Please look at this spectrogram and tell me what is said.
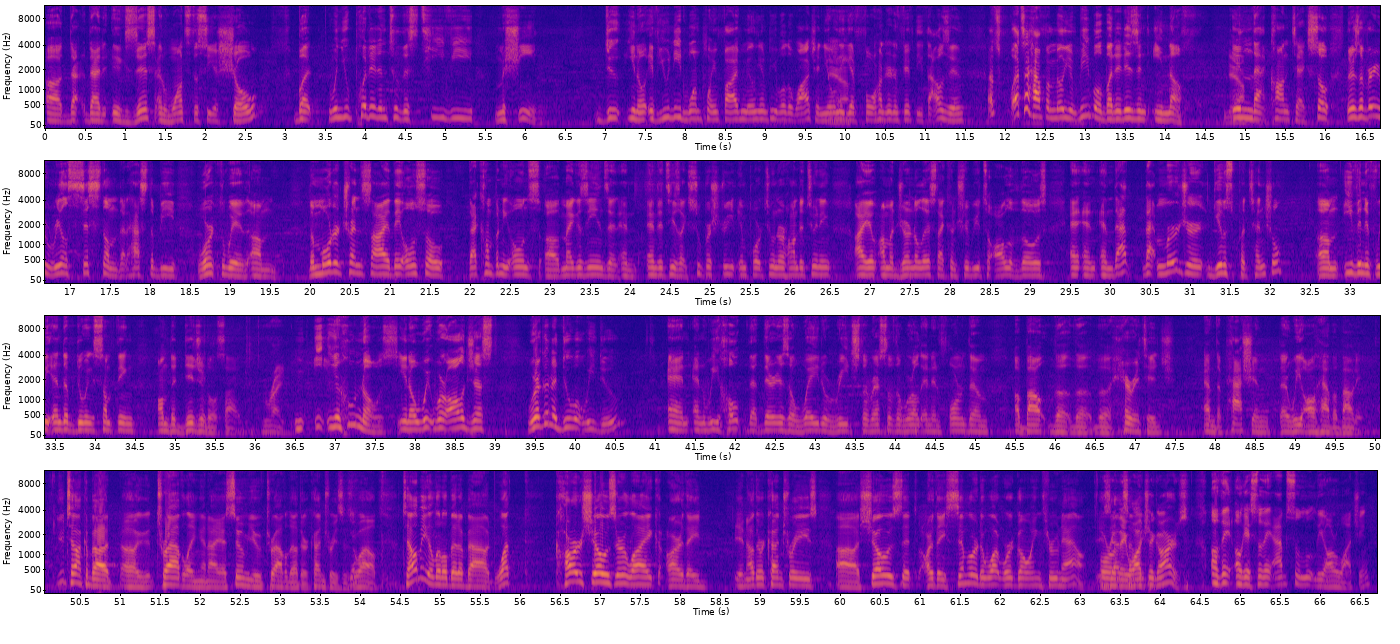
uh, that that exists and wants to see a show, but when you put it into this TV machine, do you know if you need 1.5 million people to watch and you only get 450,000, that's that's a half a million people, but it isn't enough. Yeah. In that context, so there's a very real system that has to be worked with. Um, the Motor Trend side, they also that company owns uh, magazines and, and entities like Super Street, Import Tuner, Honda Tuning. I am I'm a journalist. I contribute to all of those, and and, and that that merger gives potential, um, even if we end up doing something on the digital side. Right. M- y- y- who knows? You know, we, we're all just we're gonna do what we do, and and we hope that there is a way to reach the rest of the world and inform them about the the, the heritage and the passion that we all have about it. You talk about uh, traveling, and I assume you've traveled to other countries as Yeah. well. Tell me a little bit about what car shows are like. Are they in other countries? Uh, shows that are they similar to what we're going through now? Is Or are they watching ours? Oh, they okay. So they absolutely are watching.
